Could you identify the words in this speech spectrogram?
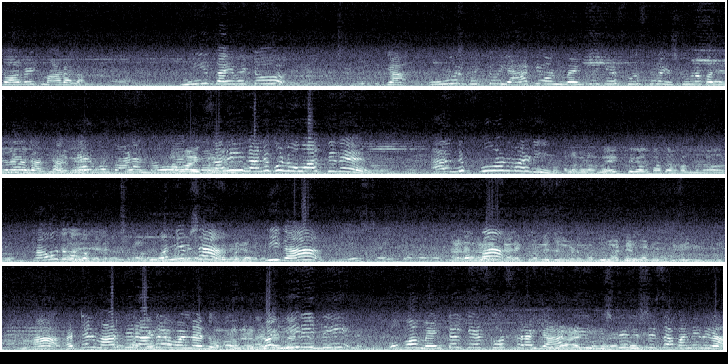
ಟಾಲರೇಟ್ ಮಾಡಲ್ಲ. ನೀವು ದಯವಿಟ್ಟು ಯಾ ಊರ್ ಬಿಟ್ಟು ಯಾಕೆ ಒಂದು ಮೆಂಟಲ್ ಕೇಸ್ಗೋಸ್ಕರ ಇಷ್ಟು ದೂರ ಬಂದಿದ್ರೆ ನನಗೆ ಅರ್ಥ ಸರಿ ನನಗೂ ನೋವಾಗ್ತಿದೆ ಅಲ್ಲಿ ಫೋನ್ ಮಾಡಿ. ಅಲ್ಲ ಮೇಡಮ್ ವೈಯಕ್ತಿಕವಾಗಿ ಮಾತಾಡ್ಬಾರ್ದು ಮೇಡಮ್ ಅವರು. ಹೌದು. ಒಂದು ನಿಮಿಷ. ಈಗ ಕಾರ್ಯಕ್ರಮ ಇದೆ ಮೇಡಮ್ ಅದನ್ನು ಅಟೆಂಡ್ ಮಾಡಿರ್ತೀವಿ ಹಾ ಅಟೆಂಡ್ ಮಾಡ್ತೀರಾ ಅಂದ್ರೆ ಒಳ್ಳೇದು. ಬಟ್ ಈ ರೀತಿ ಒಬ್ಬ ಮೆಂಟಲ್ ಕೇಸ್ಗೋಸ್ಕರ ಯಾಕೆ ಇಷ್ಟು ಇಷ್ಟು ದಿವಸ ಬಂದಿದ್ದೀರಾ?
